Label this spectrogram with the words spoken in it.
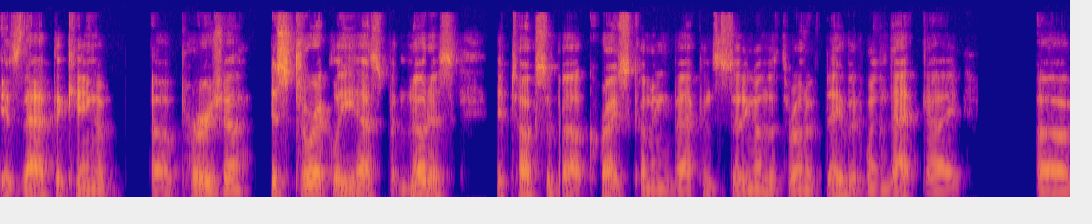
is that the king of, of Persia? Historically, yes, but notice it talks about Christ coming back and sitting on the throne of David when that guy uh,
